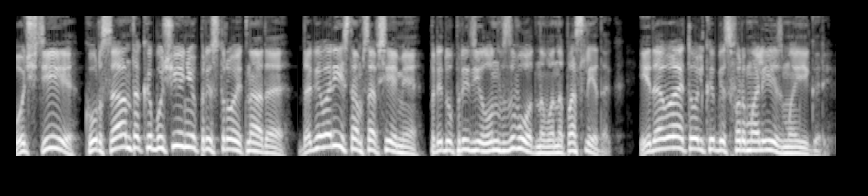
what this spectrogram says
«Учти, курсанта к обучению пристроить надо. Договорись там со всеми», – предупредил он взводного напоследок. «И давай только без формализма, Игорь.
